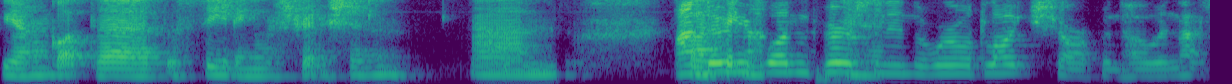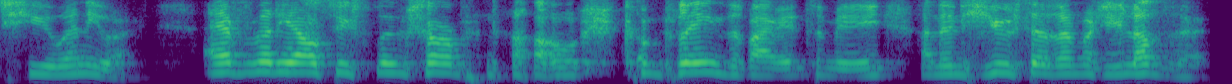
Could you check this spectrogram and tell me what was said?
you haven't got the the ceiling restriction. Um, so and only one person in the world likes Sharpenhoe, and that's Hugh anyway. Everybody else who's flown Sharpenhoe complains about it to me, and then Hugh says how much he loves it.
